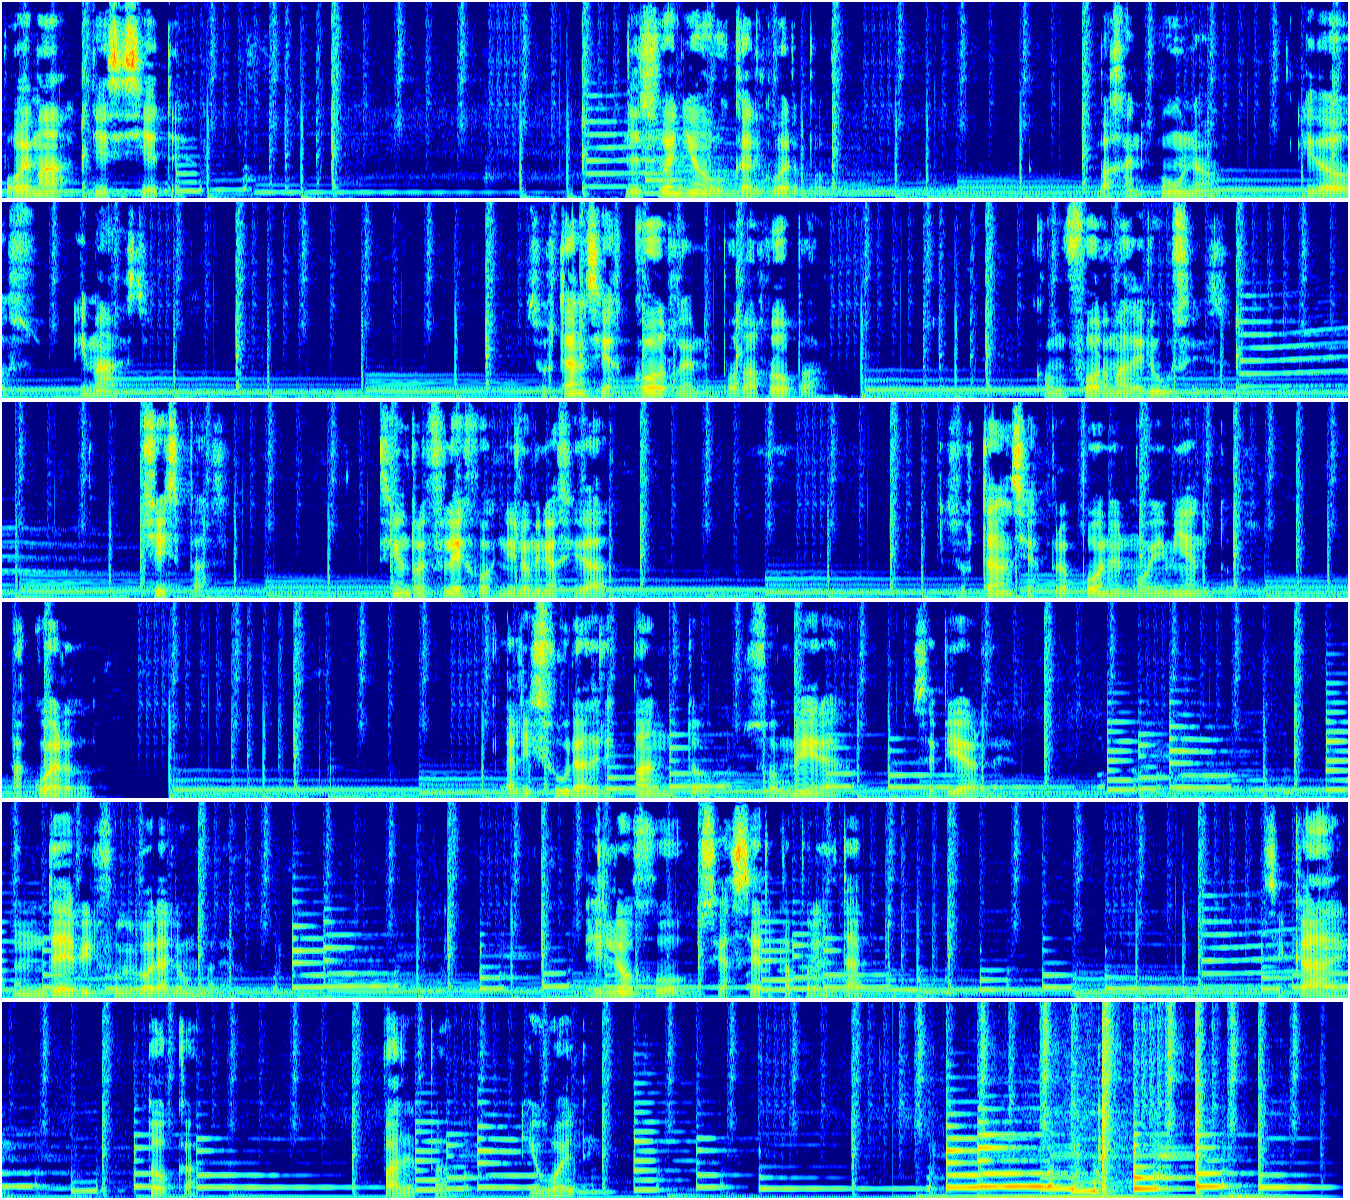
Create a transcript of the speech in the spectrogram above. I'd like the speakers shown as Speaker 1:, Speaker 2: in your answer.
Speaker 1: Poema 17 El sueño busca el cuerpo. Bajan uno y dos y más. Sustancias corren por la ropa con forma de luces, chispas, sin reflejos ni luminosidad. Sustancias proponen movimientos, acuerdos. La lisura del espanto somera se pierde. Un débil fulgor alumbra. El ojo se acerca por el tacto. Se cae, toca, palpa y huele.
